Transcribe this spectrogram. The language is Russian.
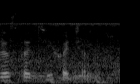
для статьи хотя бы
